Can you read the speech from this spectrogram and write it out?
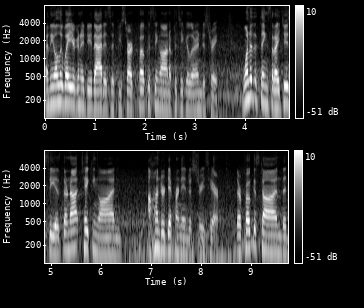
And the only way you're going to do that is if you start focusing on a particular industry. One of the things that I do see is they're not taking on a hundred different industries here. They're focused on the,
